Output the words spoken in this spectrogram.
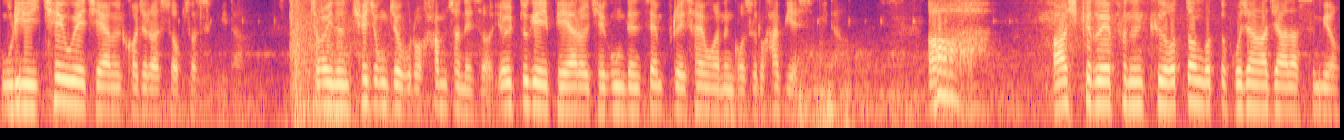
우리 최후의 제안을 거절할 수 없었습니다. 저희는 최종적으로 함선에서 12개의 배알을 제공된 샘플에 사용하는 것으로 합의했습니다. 아, 아쉽게도 F는 그 어떤 것도 보장하지 않았으며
